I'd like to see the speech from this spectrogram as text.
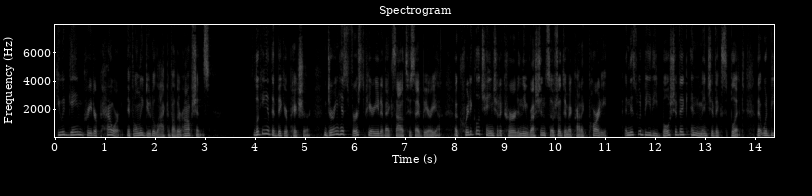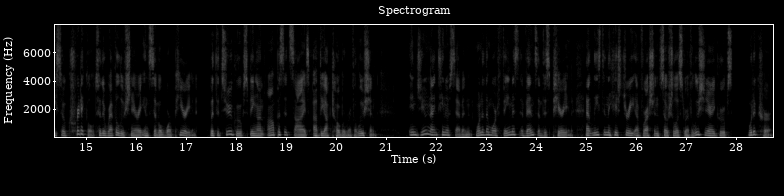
he would gain greater power, if only due to lack of other options. Looking at the bigger picture, during his first period of exile to Siberia, a critical change had occurred in the Russian Social Democratic Party, and this would be the Bolshevik and Menshevik split that would be so critical to the Revolutionary and Civil War period, with the two groups being on opposite sides of the October Revolution. In June 1907, one of the more famous events of this period, at least in the history of Russian socialist revolutionary groups, would occur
